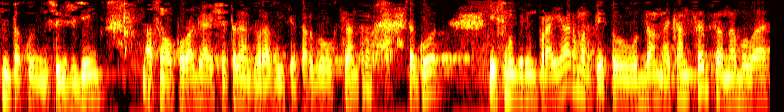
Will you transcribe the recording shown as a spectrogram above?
ну, такой на сегодняшний день основополагающий тренд в развитии торговых центров. Так вот, если мы говорим про ярмарки, то вот данная концепция, она была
